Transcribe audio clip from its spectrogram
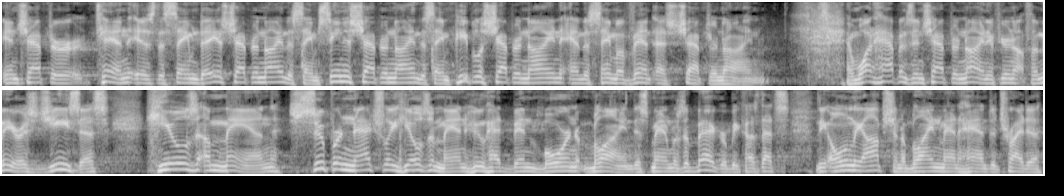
in chapter 10 is the same day as chapter 9, the same scene as chapter 9, the same people as chapter 9, and the same event as chapter 9. And what happens in chapter 9, if you're not familiar, is Jesus heals a man, supernaturally heals a man who had been born blind. This man was a beggar because that's the only option a blind man had to try to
